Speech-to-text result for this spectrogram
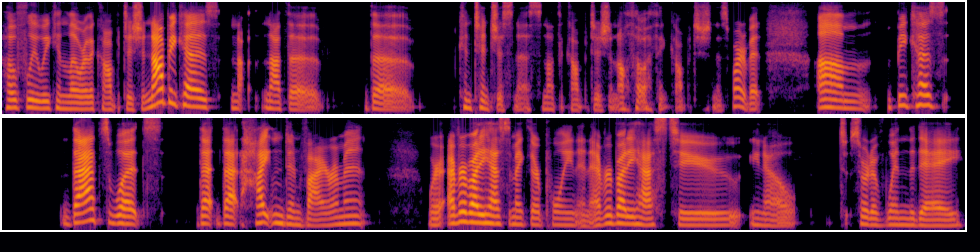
hopefully we can lower the competition not because not not the the contentiousness, not the competition, although I think competition is part of it. Um, because that's what's that that heightened environment where everybody has to make their point and everybody has to, you know, to sort of win the day,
